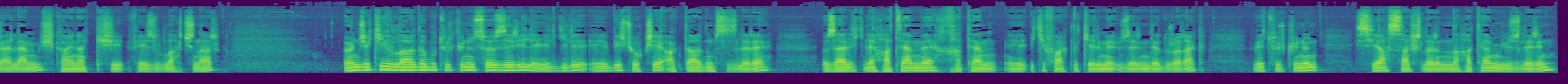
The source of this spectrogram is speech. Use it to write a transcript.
derlenmiş kaynak kişi Feyzullah Çınar. Önceki yıllarda bu türkünün sözleriyle ilgili birçok şey aktardım sizlere. Özellikle hatem ve hatem iki farklı kelime üzerinde durarak ve türkünün siyah saçlarında hatem yüzlerin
